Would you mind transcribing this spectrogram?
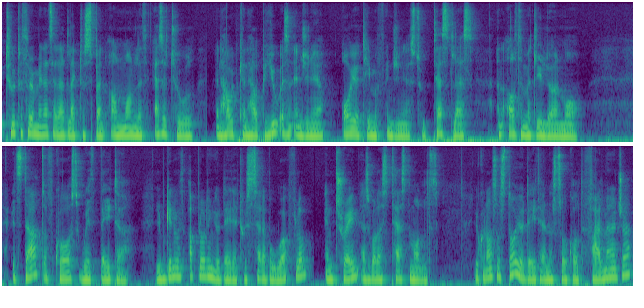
two to three minutes that I'd like to spend on Monolith as a tool and how it can help you as an engineer or your team of engineers to test less and ultimately learn more. It starts, of course, with data. You begin with uploading your data to set up a workflow and train as well as test models. You can also store your data in a so-called file manager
